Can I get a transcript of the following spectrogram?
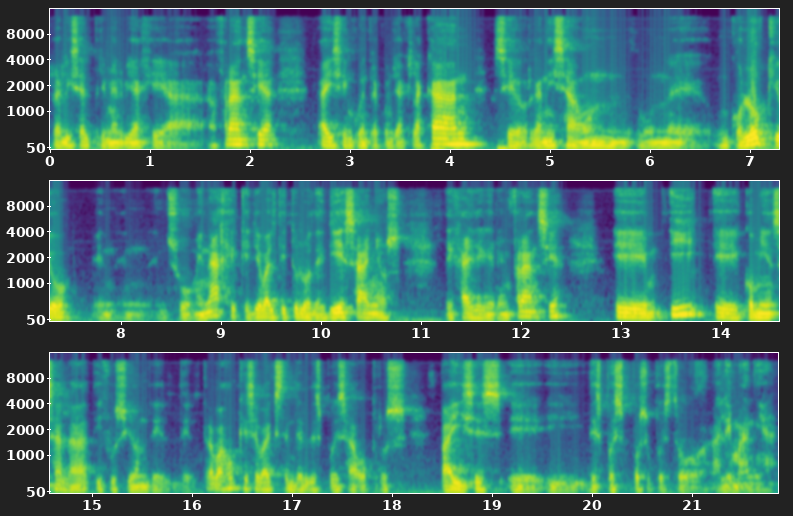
realiza el primer viaje a, Francia, ahí se encuentra con Jacques Lacan, se organiza un, un, coloquio en, su homenaje que lleva el título de 10 años de Heidegger en Francia, eh, y eh, comienza la difusión del, trabajo que se va a extender después a otros países eh, y después, por supuesto, Alemania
